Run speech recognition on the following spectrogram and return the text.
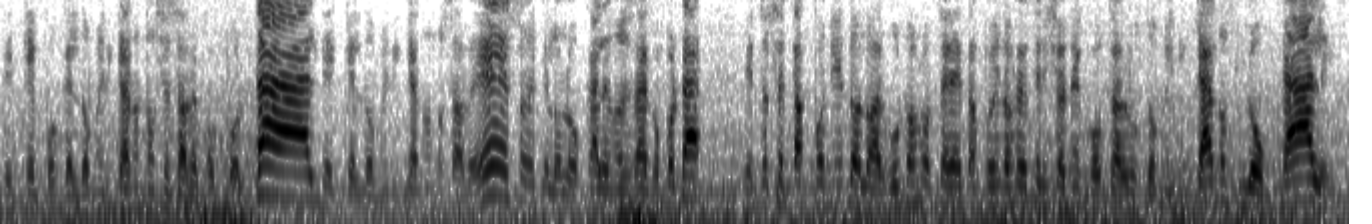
de que porque el dominicano no se sabe comportar, de que el dominicano no sabe eso, de que los locales no se saben comportar. Entonces están poniendo, algunos hoteles están poniendo restricciones contra los dominicanos locales.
